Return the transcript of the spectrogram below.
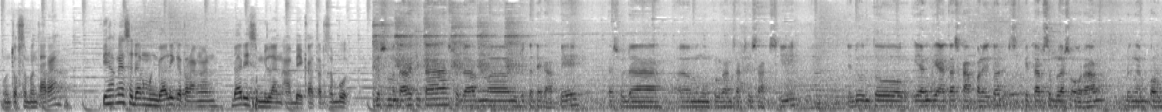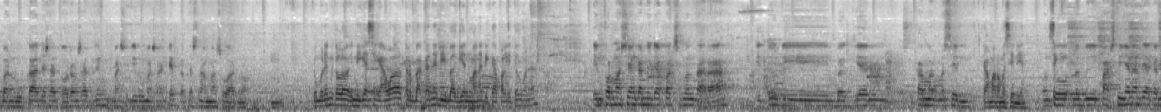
Untuk sementara, pihaknya sedang menggali keterangan dari 9 ABK tersebut. Untuk sementara kita sudah menuju ke TKP, kita sudah e, mengumpulkan saksi-saksi. Jadi untuk yang di atas kapal itu ada sekitar 11 orang dengan korban luka ada satu orang saat ini masih di rumah sakit atas nama Suwarno. Hmm. Kemudian kalau indikasi awal terbakarnya di bagian mana di kapal itu, mana? Informasi yang kami dapat sementara itu di bagian kamar mesin. Kamar mesin ya. Untuk lebih pastinya nanti akan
